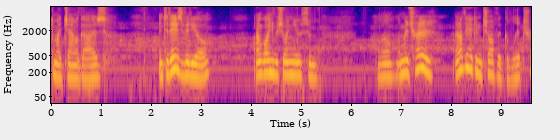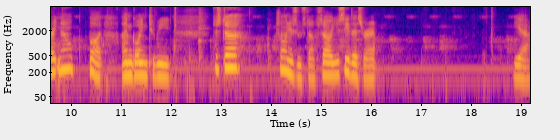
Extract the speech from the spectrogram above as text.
to my channel guys. In today's video, I'm going to be showing you some, well, I'm to try to, I don't think I can show off the glitch right now, but I'm going to be just uh, showing you some stuff. So you see this, right? Yeah,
